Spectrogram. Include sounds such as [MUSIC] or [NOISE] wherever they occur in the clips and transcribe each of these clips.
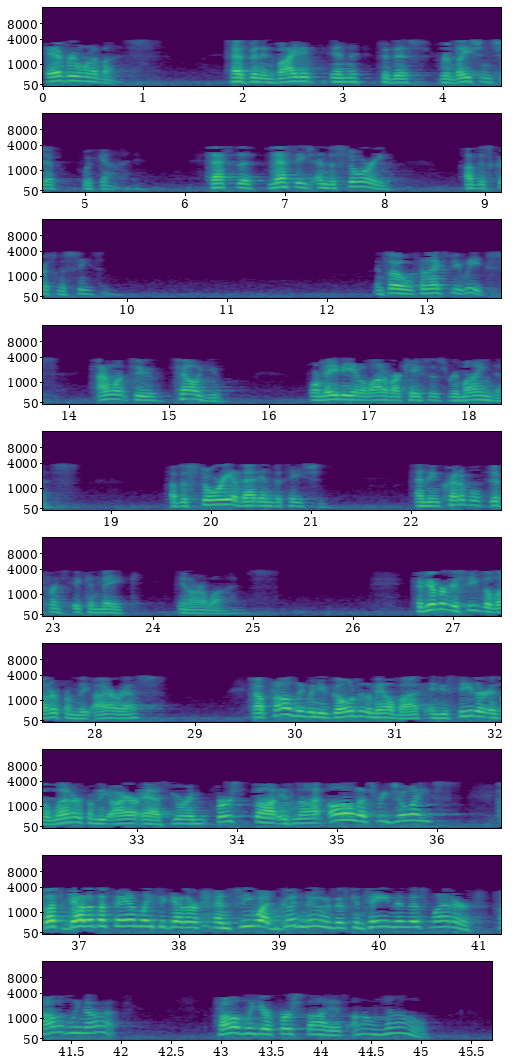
every one of us has been invited into this relationship with God. That's the message and the story of this Christmas season. And so for the next few weeks, I want to tell you, or maybe in a lot of our cases, remind us of the story of that invitation and the incredible difference it can make in our lives. Have you ever received a letter from the IRS? Now probably when you go to the mailbox and you see there is a letter from the IRS, your first thought is not, oh, let's rejoice. Let's gather the family together and see what good news is contained in this letter. Probably not. Probably your first thought is, oh no,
